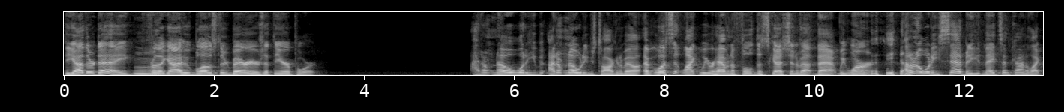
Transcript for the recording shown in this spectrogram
the other day, for the guy who blows through barriers at the airport. I don't know what he. I don't know what he was talking about. It wasn't like we were having a full discussion about that. We weren't. I don't know what he said, but he made some kind of like,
